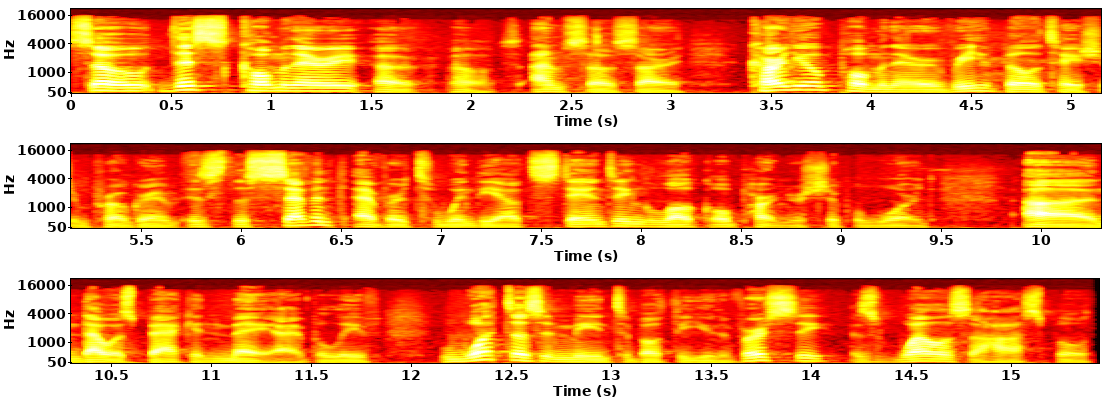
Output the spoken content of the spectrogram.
So this pulmonary, uh, oh, I'm so sorry. Cardiopulmonary Rehabilitation Program is the seventh ever to win the Outstanding Local Partnership Award. Uh, and that was back in May, I believe. What does it mean to both the university as well as the hospital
